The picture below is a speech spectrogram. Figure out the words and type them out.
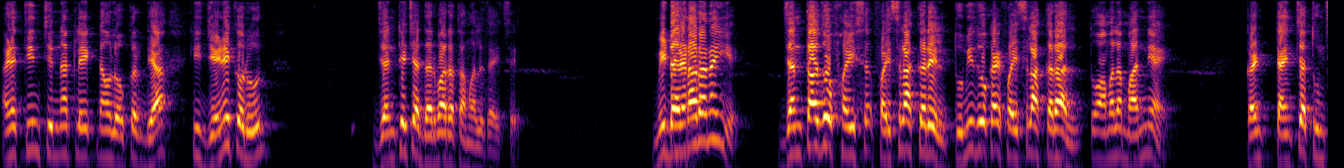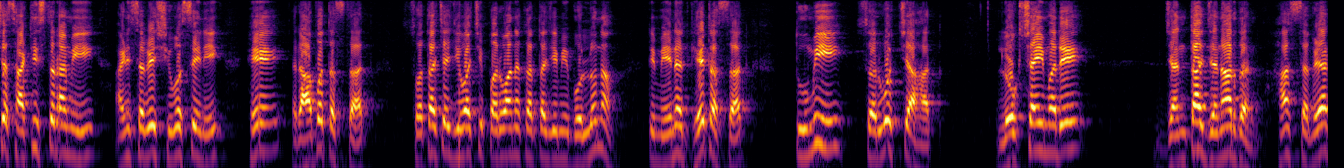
आणि तीन चिन्हातलं एक नाव लवकर द्या की जेणेकरून जनतेच्या दरबारात आम्हाला जायचंय. मी डरणारा नाहीये. जनता जो फैस फैसला करेल तुम्ही जो काही फैसला कराल तो आम्हाला मान्य आहे. कारण त्यांच्या तुमच्यासाठीच तर आम्ही आणि सगळे शिवसैनिक हे राबत असतात. स्वतःच्या जीवाची पर्वा न करता जे मी बोललो ना ते मेहनत घेत असतात. तुम्ही सर्वोच्च आहात. लोकशाहीमध्ये जनता जनार्दन हा सगळ्यात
